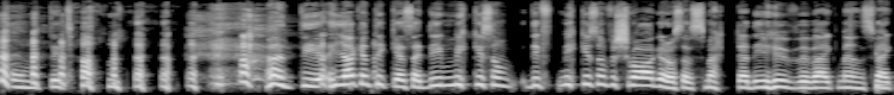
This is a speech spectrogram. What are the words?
ont i tanden. det, jag kan tycka så här, det är, mycket som, det är mycket som försvagar oss av smärta, det är huvudvärk, mensvärk,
